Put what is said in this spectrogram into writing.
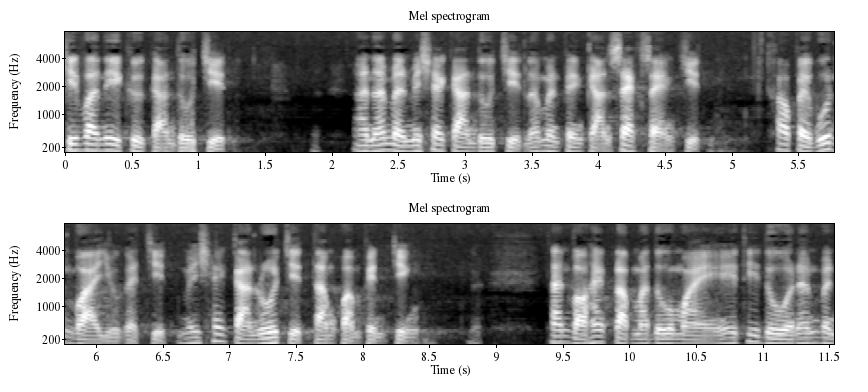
คิดว่านี่คือการดูจิต อันนั้นมันไม่ใช่การดูจิตแล้วมันเป็นการแทรกแซงจิต เข้าไปวุ่นวายอยู่กับจิต ไม่ใช่การรู้จิตตามความเป็นจริง ท่านบอกให้กลับมาดูใหม่ที่ดูนั้นมัน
